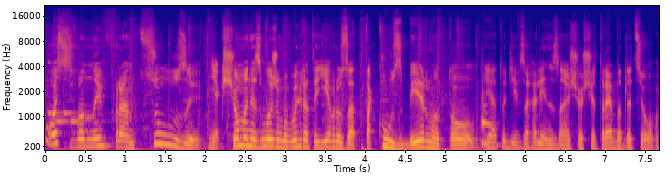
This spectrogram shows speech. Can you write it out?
ось вони французи. Якщо ми не зможемо виграти євро за таку збірну, то я тоді взагалі не знаю, що ще треба для цього.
